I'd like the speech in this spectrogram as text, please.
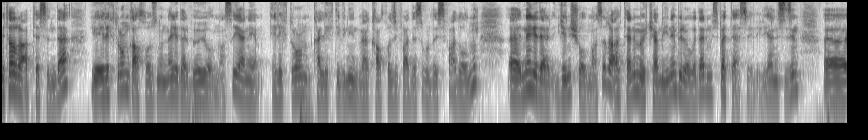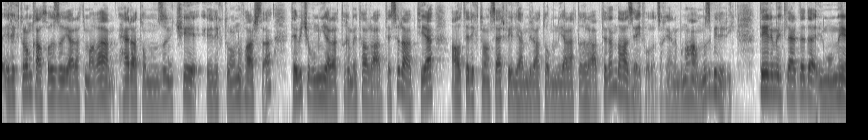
metal rabitəsində elektron kolxozunun nə qədər böyük olması, yəni elektron kollektivinin və kolxoz ifadəsi burada istifadə olunur, e, nə qədər geniş olması rabitənin möhkəmliyinə bir o qədər müsbət təsir eləyir. Yəni sizin e, elektron kolxozu yaratmağa hər atomunuzun 2 elektronu varsa, təbii ki, bunun yaratdığı metal rabitəsi rabitəyə 6 elektron sərf edən bir atomun yaratdığı rabitədən daha zəif olacaq. Yəni bunu hamımız bilirik. D elementlərdə də ümumi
